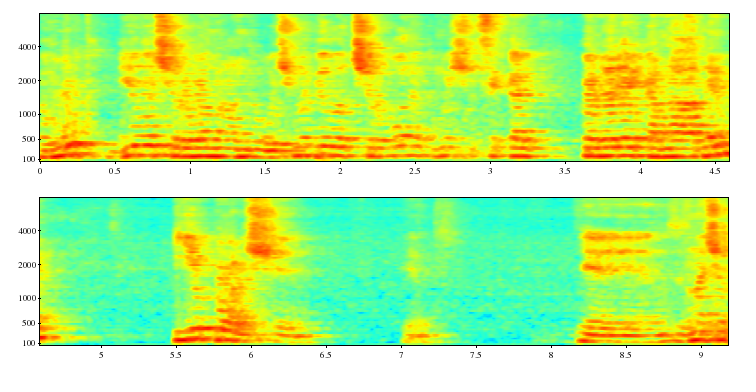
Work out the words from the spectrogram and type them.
гурт біло-червоний рандеву. Чому біло-червоний? Тому що це кольори Канади і Польщі. Е, е, Значить,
